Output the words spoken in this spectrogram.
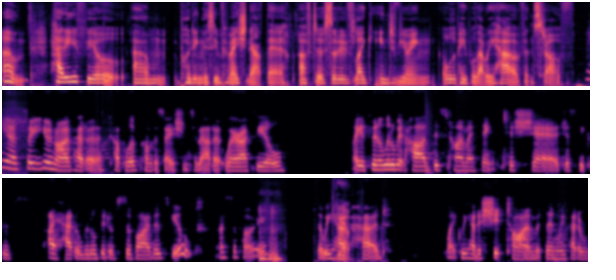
um, how do you feel um, putting this information out there after sort of like interviewing all the people that we have and stuff? Yeah, so you and I have had a couple of conversations about it where I feel like it's been a little bit hard this time, I think, to share just because I had a little bit of survivor's guilt, I suppose, Mhm. that we have had, like, we had a shit time, but then we've had a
